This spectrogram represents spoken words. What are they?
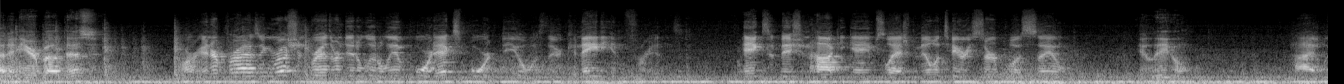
I didn't hear about this. Our enterprising Russian brethren did a little import-export deal with their Canadian friends. Exhibition hockey game slash military surplus sale. Illegal. Highly.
